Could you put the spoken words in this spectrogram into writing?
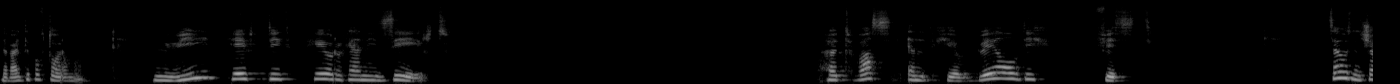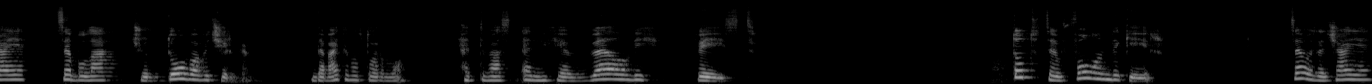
Давайте повторимо. Wie heeft dit georganiseerd? Het was een geweldig feest. Це означає, це була чудова вечірка. Давайте повторимо. Het was een geweldig feest. Tot de volgende keer. Це означає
